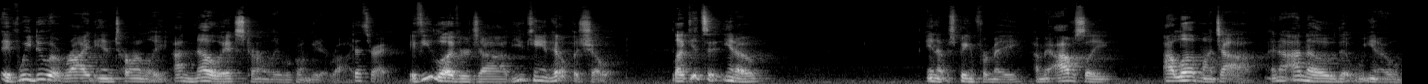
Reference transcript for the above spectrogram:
if we do it right internally, I know externally we're going to get it right. That's right. If you love your job, you can't help but show it. Like it's a, you know, you know, speaking for me, I mean, obviously, I love my job, and I know that you know,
